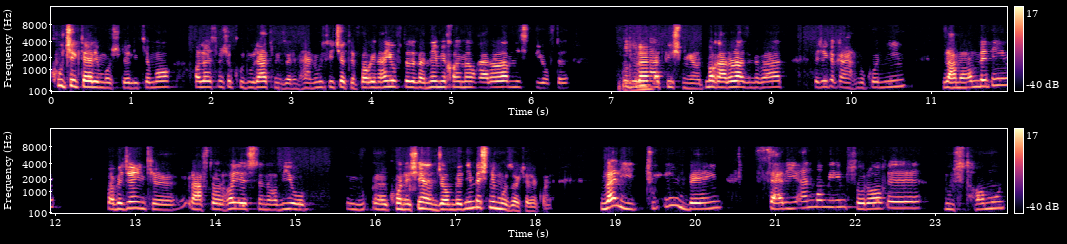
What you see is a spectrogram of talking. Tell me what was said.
کوچکترین مشکلی که ما حالا اسمش کدورت می‌ذاریم. هنوز هیچ اتفاقی نیفتاده و نمی‌خوایم هم قرارم نیست بیفته. کدورت پیش میاد. ما قرار از این بعد به جای که قهر بکنیم زمان بدیم و به جای اینکه رفتارهای اجتنابی و کنشی انجام بدیم بشینیم مذاکره کنیم. ولی تو این بین سریعا ما میریم سراغ دوست هامون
